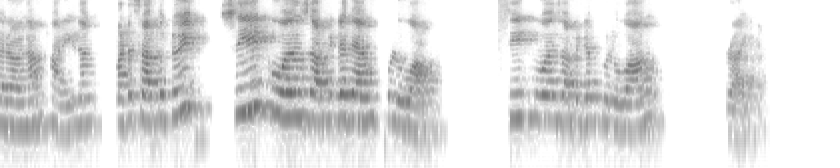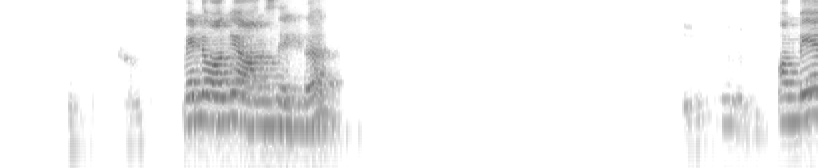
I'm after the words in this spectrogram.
කරා නම් හරි. නම් මට සතුටුයි sequence අපිට දැන් පුළුවන්. sequence අපිට පුළුවන්. right. මෙන්න වගේ ආන්සර් එක මම මේ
